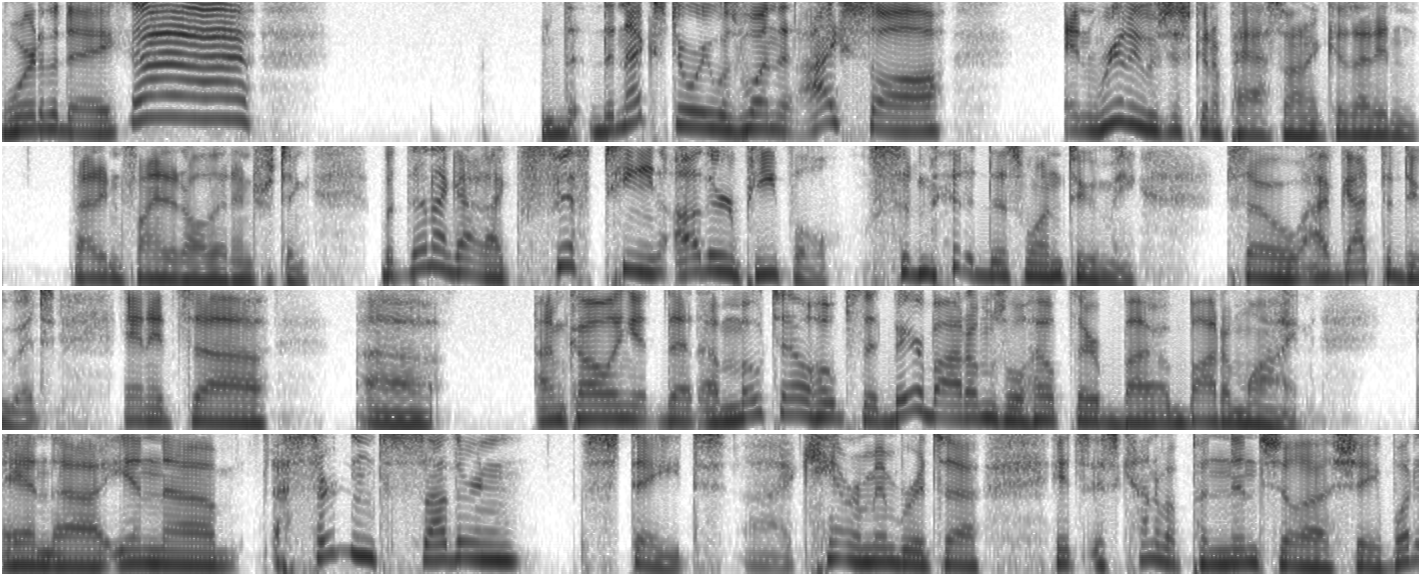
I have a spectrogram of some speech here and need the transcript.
word of the day. Ah, the, the next story was one that I saw and really was just going to pass on it because I didn't I didn't find it all that interesting. But then I got like 15 other people submitted this one to me. So I've got to do it. And it's, uh, uh, I'm calling it that a motel hopes that bare bottoms will help their bo- bottom line. And uh, in uh, a certain southern state, uh, I can't remember. It's a, it's it's kind of a peninsula shape. What,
